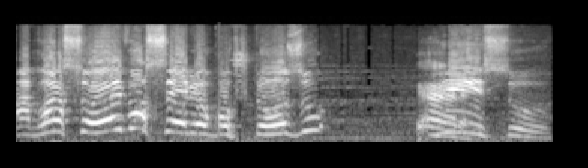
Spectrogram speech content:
Agora sou eu e você, meu gostoso. Cara, Isso.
